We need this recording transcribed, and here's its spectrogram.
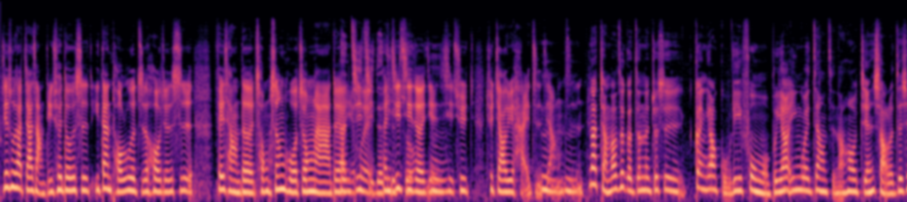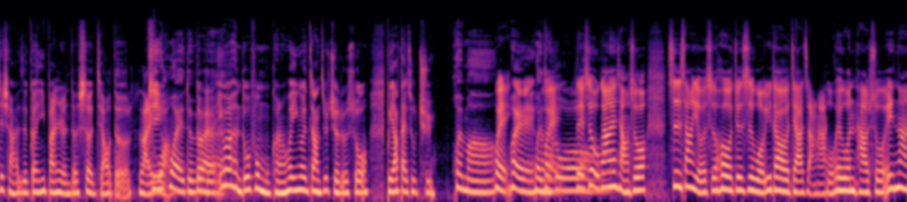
接触到家长的确都是一旦投入了之后，就是非常的从生活中啊，对啊，很积极的很积极的一起去、去教育孩子这样子。嗯那讲到这个，真的就是更要鼓励父母不要因为这样子，然后减少了这些小孩子跟一般人的社交的来往。机会对不对，因为很多父母可能会因为这样就觉得说不要带出去，会吗？会会会多对，所以我刚刚想说，事实上有的时候就是我遇到的家长啊，我会问他说：“诶，那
